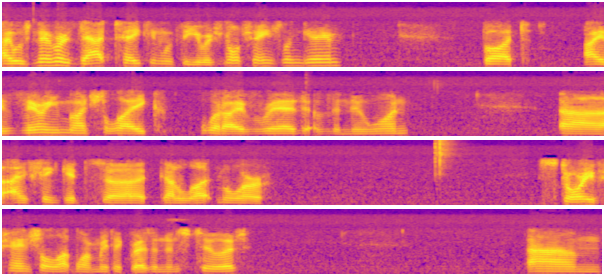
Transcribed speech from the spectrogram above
I was never that taken with the original Changeling game, but I very much like what I've read of the new one. Uh, I think it's uh, got a lot more story potential, a lot more mythic resonance to it. Um,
